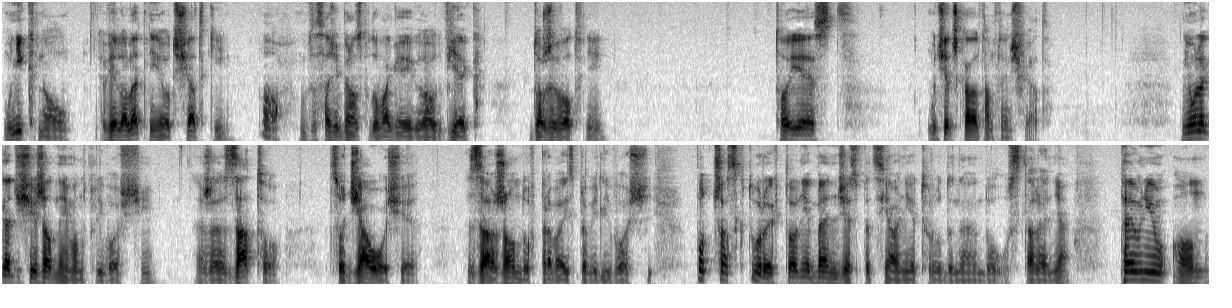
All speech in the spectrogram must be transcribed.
uniknął wieloletniej odsiadki, no, w zasadzie biorąc pod uwagę jego wiek dożywotni, to jest ucieczka na tamten świat. Nie ulega dzisiaj żadnej wątpliwości, że za to, co działo się za rządów Prawa i Sprawiedliwości, podczas których to nie będzie specjalnie trudne do ustalenia, pełnił on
